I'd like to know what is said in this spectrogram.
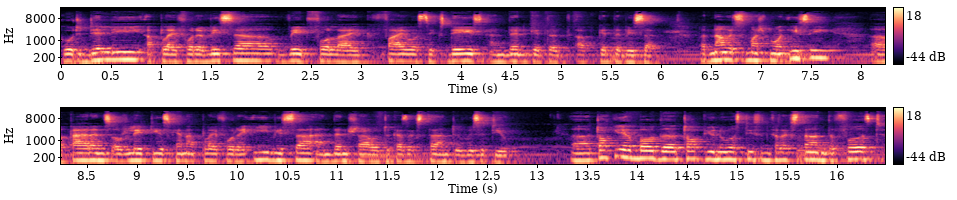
go to Delhi, apply for a visa, wait for like five or six days, and then get the uh, get the visa. But now it's much more easy. Uh, parents or relatives can apply for an e-visa and then travel to Kazakhstan to visit you. Uh, talking about the top universities in Kazakhstan, the first,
